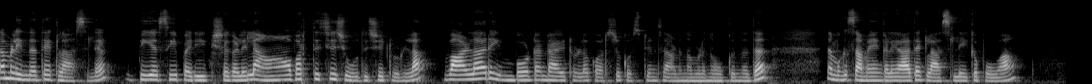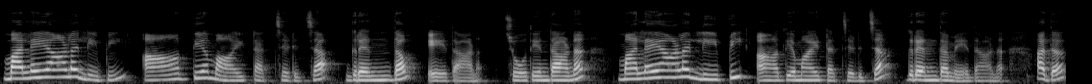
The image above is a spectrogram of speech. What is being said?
നമ്മൾ ഇന്നത്തെ ക്ലാസ്സിൽ പി എസ് സി പരീക്ഷകളിൽ ആവർത്തിച്ച് ചോദിച്ചിട്ടുള്ള വളരെ ഇമ്പോർട്ടന്റ് ആയിട്ടുള്ള കുറച്ച് ക്വസ്റ്റ്യൻസ് ആണ് നമ്മൾ നോക്കുന്നത്. നമുക്ക് സമയം കളയാതെ ക്ലാസ്സിലേക്ക് പോവാം. മലയാള ലിപി ആദ്യമായിട്ട് അച്ചടിച്ച ഗ്രന്ഥം ഏതാണ്? ചോദ്യം എന്താണ്? മലയാള ലിപി ആദ്യമായിട്ട് അച്ചടിച്ച ഗ്രന്ഥം ഏതാണ്? അത്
